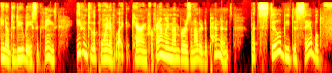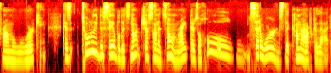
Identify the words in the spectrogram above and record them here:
you know to do basic things even to the point of like caring for family members and other dependents but still be disabled from working. Because totally disabled it's not just on its own right? There's a whole set of words that come after that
